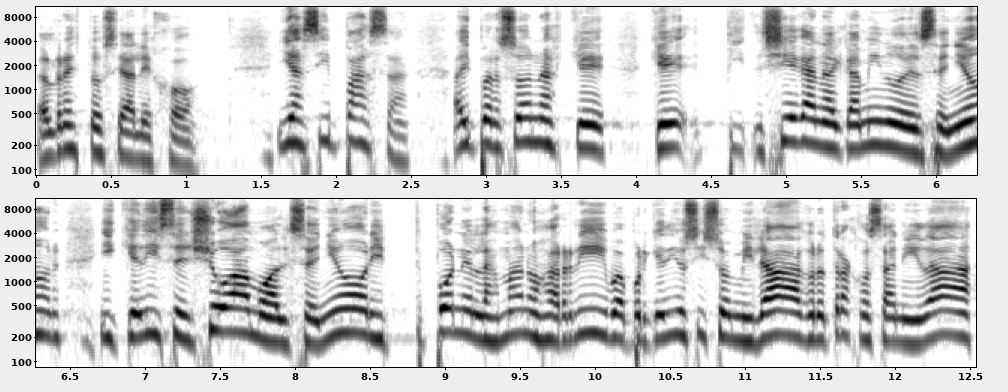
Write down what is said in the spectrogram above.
el resto se alejó. Y así pasa. Hay personas que, llegan al camino del Señor y que dicen, yo amo al Señor y ponen las manos arriba porque Dios hizo milagro, trajo sanidad,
